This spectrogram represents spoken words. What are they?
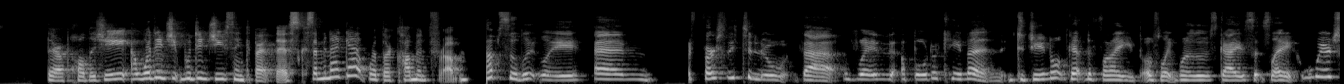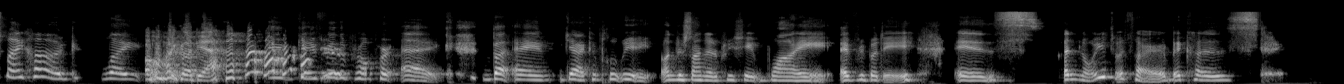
their apology. What did you what did you think about this? Because I mean I get where they're coming from. Absolutely. Um firstly to note that when Abhora came in, did you not get the vibe of like one of those guys that's like, "Where's my hug?" Like, oh my god, yeah, it gave me the proper egg. But um, yeah, I completely understand and appreciate why everybody is annoyed with her because,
